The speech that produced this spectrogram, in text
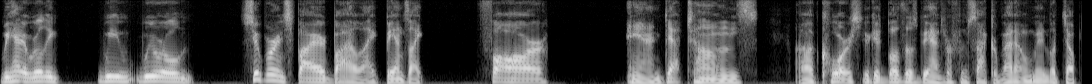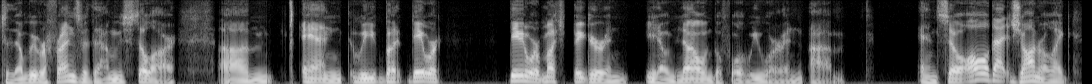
we had a really we we were super inspired by like bands like Far and Deftones, uh, of course, because both those bands were from Sacramento, and we looked up to them. We were friends with them, we still are, um, and we but they were they were much bigger and you know known before we were, and um, and so all that genre like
